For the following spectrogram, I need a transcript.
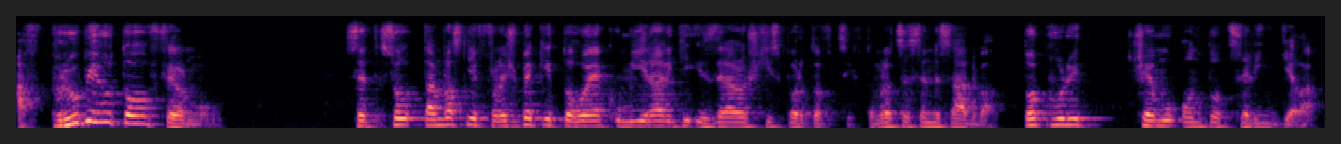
A v průběhu toho filmu se, jsou tam vlastně flashbacky toho, jak umírali ti izraelští sportovci v tom roce 72. To kvůli čemu on to celý dělá.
